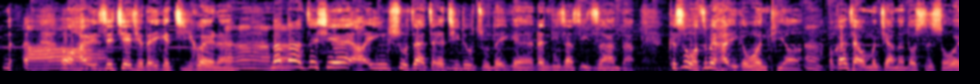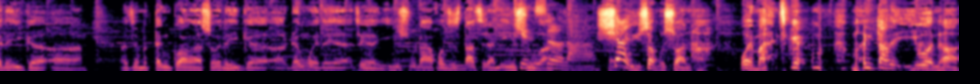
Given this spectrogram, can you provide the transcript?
呢？哦，还有一些接球的一个机会呢。那当然这些啊因素在这个基督徒的一个认定上是一致安的。可是我这边还有一个问题哦，我刚才我们讲的都是所谓的一个呃。呃，什么灯光啊，所谓的一个呃人为的这个因素啦，或者是大自然的因素啊，下雨算不算哈？我也蛮这个蛮大的疑问哈，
